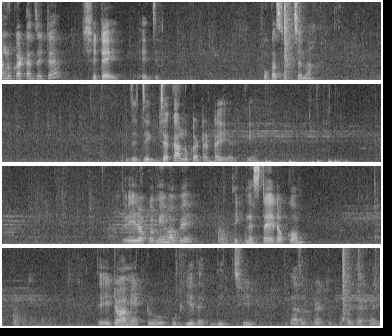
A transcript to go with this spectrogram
আলু কাটা যেটা, সেটাই। এই যে ফোকাস হচ্ছে না। যে জিগজ্যাক আলু কাটাটাই আর কি। তো এইরকমই হবে থিকনেসটা এরকম। তো এটাও আমি একটু উঠিয়ে দিচ্ছি। গাজরটা একটু কুটে দেখাই।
